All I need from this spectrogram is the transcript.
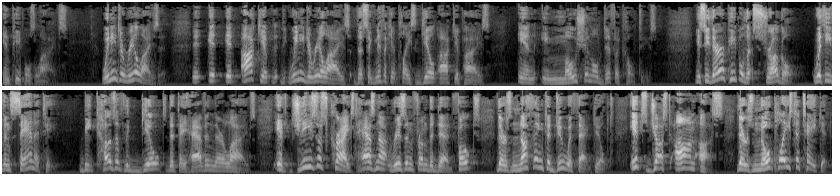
in people's lives. We need to realize it. It, it, it occup- we need to realize the significant place guilt occupies in emotional difficulties. You see, there are people that struggle with even sanity because of the guilt that they have in their lives. If Jesus Christ has not risen from the dead, folks, there's nothing to do with that guilt. It's just on us. There's no place to take it.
